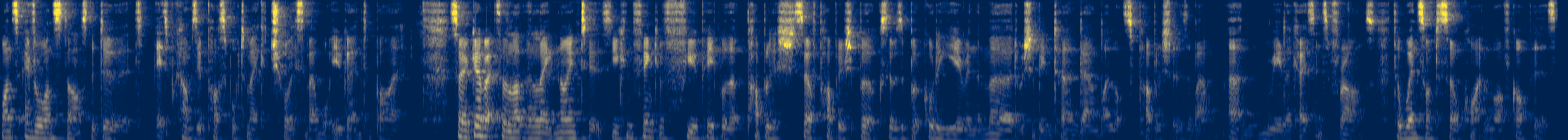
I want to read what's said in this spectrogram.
Once everyone starts to do it, it becomes impossible to make a choice about what you're going to buy. So go back to the, the late 90s. You can think of a few people that publish self-published books. There was a book called A Year in the Merde, which had been turned down by lots of publishers about um, relocating to France, that went on to sell quite a lot of copies.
